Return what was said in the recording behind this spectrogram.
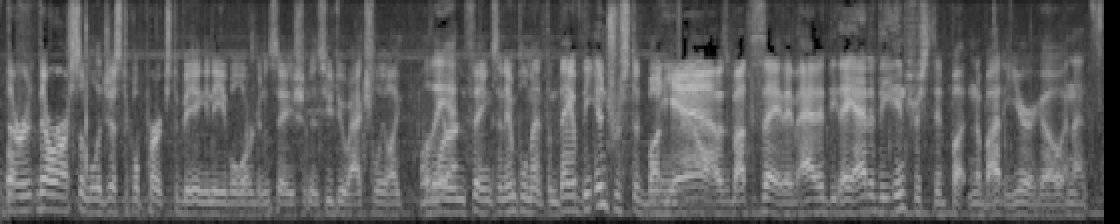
There, there are some logistical perks to being an evil organization, as you do actually like Well, learn things and implement them. They have the interested button. Yeah, now. I was about to say they've added the, they added the interested button about a year ago, and that's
